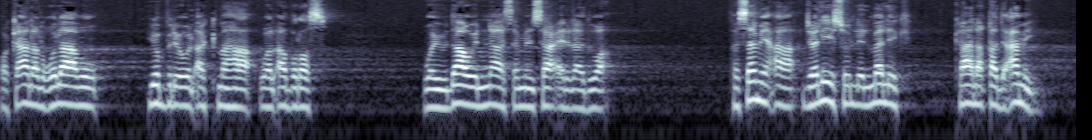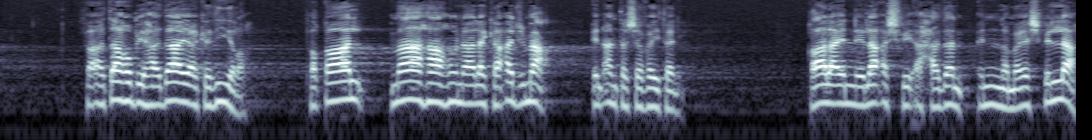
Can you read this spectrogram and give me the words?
وكان الغلام يبرئ الأكمه والأبرص ويداوي الناس من سائر الأدواء. فسمع جليس للملك كان قد عمي فأتاه بهدايا كثيرة فقال ما ها هنا لك أجمع إن أنت شفيتني. قال إني لا أشفي احدا إنما يشفي الله.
